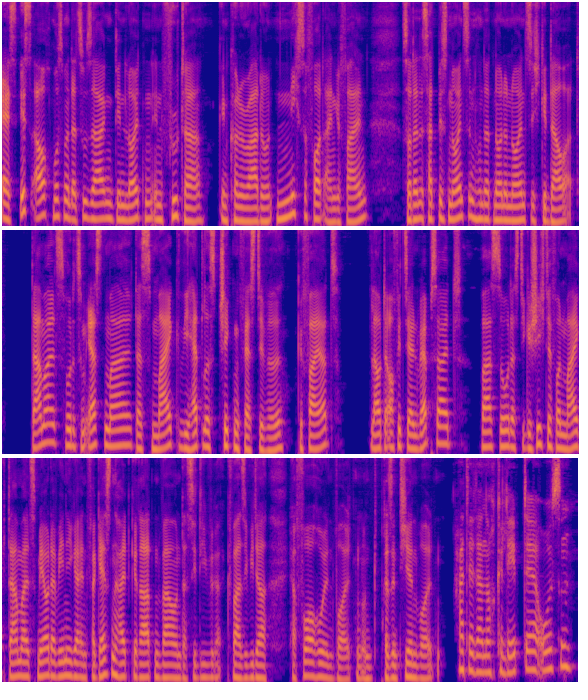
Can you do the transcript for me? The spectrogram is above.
Es ist auch, muss man dazu sagen, den Leuten in Fruta in Colorado nicht sofort eingefallen, sondern es hat bis 1999 gedauert. Damals wurde zum ersten Mal das Mike the Headless Chicken Festival gefeiert. Laut der offiziellen Website war es so, dass die Geschichte von Mike damals mehr oder weniger in Vergessenheit geraten war und dass sie die quasi wieder hervorholen wollten und präsentieren wollten. Hat er da noch gelebt, der Olsen?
